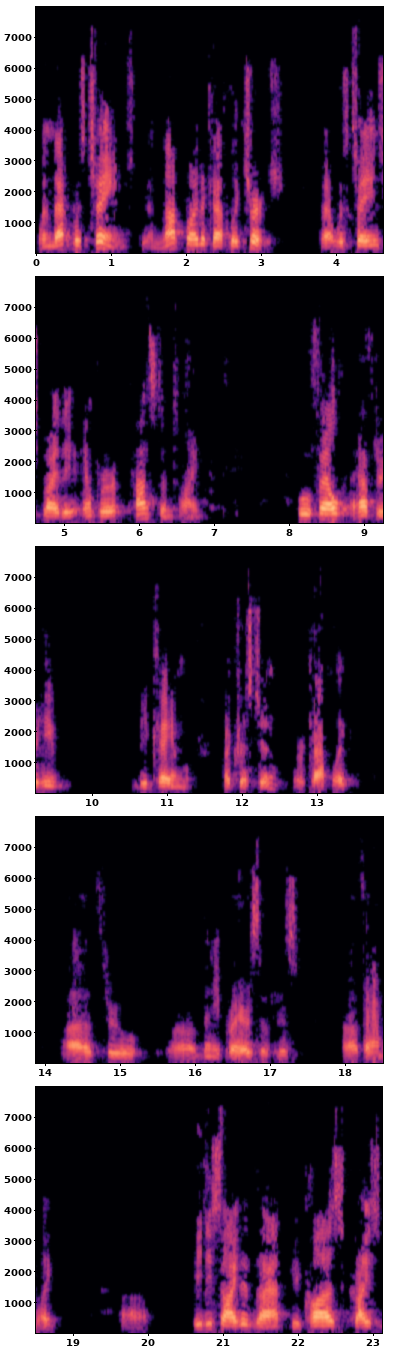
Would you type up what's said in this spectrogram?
when that was changed, and not by the Catholic Church. That was changed by the Emperor Constantine, who felt after he became a Christian or Catholic through uh, many prayers of his uh, family. Uh, he decided that because Christ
